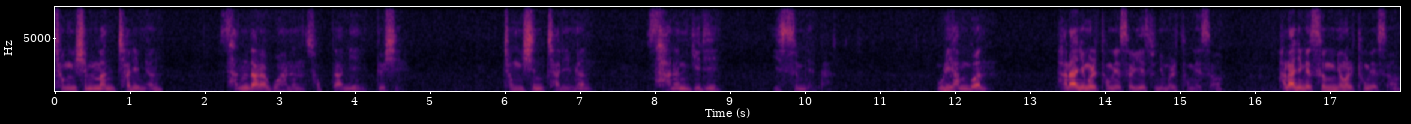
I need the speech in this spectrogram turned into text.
정신만 차리면 산다라고 하는 속담이 있듯이 정신 차리면 사는 길이 있습니다. 우리 한번 하나님을 통해서 예수님을 통해서 하나님의 성령을 통해서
